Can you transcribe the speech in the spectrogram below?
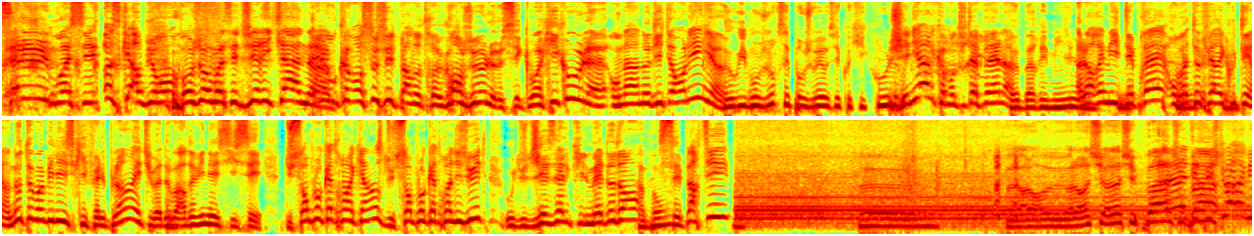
Salut, moi c'est Oscar Buron. Bonjour, moi c'est Jerry Can Et on commence tout de suite par notre grand jeu, le C'est quoi qui coule? On a un auditeur en ligne? Euh, Oui, bonjour, c'est pour jouer au C'est quoi qui coule? Génial, comment tu t'appelles? Euh, bah Rémi. euh. Alors Rémi, t'es prêt? On va te faire écouter un automobiliste qui fait le plein et tu vas devoir deviner si c'est du samplon 95, du samplon 98 ou du diesel qu'il met dedans. Ah bon? C'est parti Euh... Alors, euh, alors là, je, là, je sais pas, je sais pas. Dépêche-toi Rémi,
